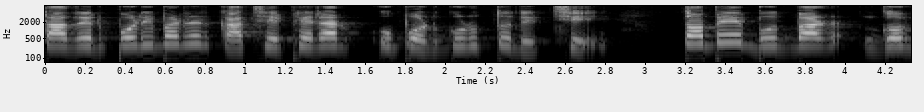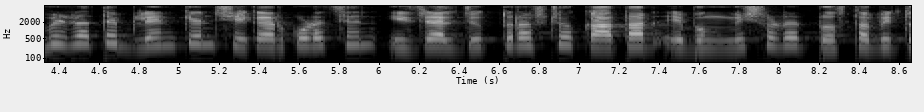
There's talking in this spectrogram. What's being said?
তাদের পরিবারের কাছে ফেরার উপর গুরুত্ব দিচ্ছি। তবে বুধবার গভীর রাতে ব্লিনকেন স্বীকার করেছেন ইসরায়েল যুক্তরাষ্ট্র, কাতার এবং মিশরের প্রস্তাবিত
